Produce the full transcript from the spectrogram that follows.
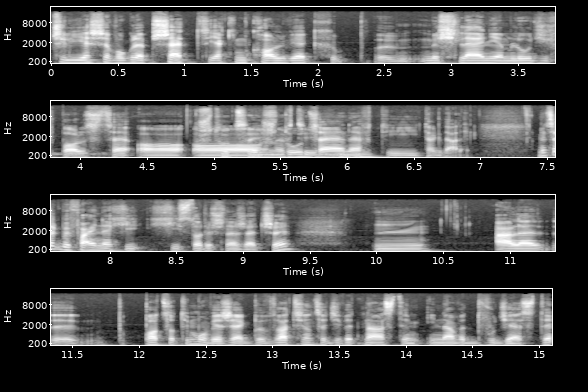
czyli jeszcze w ogóle przed jakimkolwiek y, myśleniem ludzi w Polsce o, o Sztuce sztuce, NFT. NFT, i tak dalej. Więc jakby fajne hi historyczne rzeczy. Mm, ale y, po- po co ty mówię, że jakby w 2019 i nawet 2020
